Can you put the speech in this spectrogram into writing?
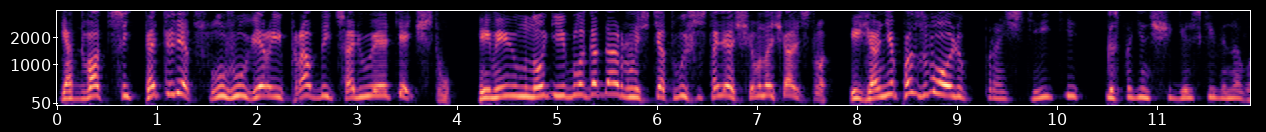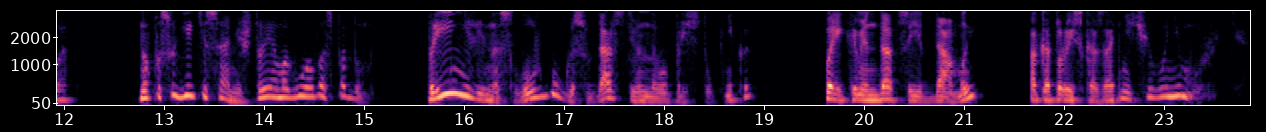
Я двадцать пять лет служу верой и правдой царю и отечеству, имею многие благодарности от вышестоящего начальства, и я не позволю. Простите, господин Щегельский виноват. Но посудите сами, что я могу о вас подумать. Приняли на службу государственного преступника по рекомендации дамы, о которой сказать ничего не можете.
